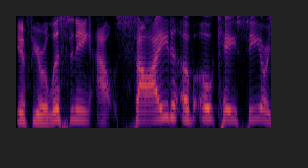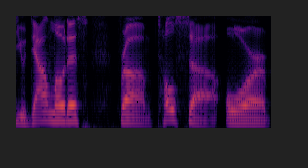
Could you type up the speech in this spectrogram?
If you're listening outside of OKC or you download us from Tulsa or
